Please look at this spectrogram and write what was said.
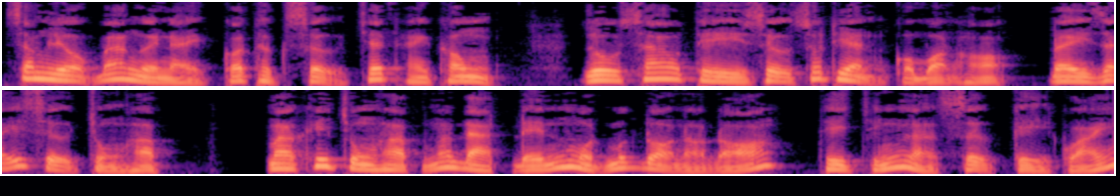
xem liệu ba người này có thực sự chết hay không. Dù sao thì sự xuất hiện của bọn họ đầy dẫy sự trùng hợp, mà khi trùng hợp nó đạt đến một mức độ nào đó thì chính là sự kỳ quái.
